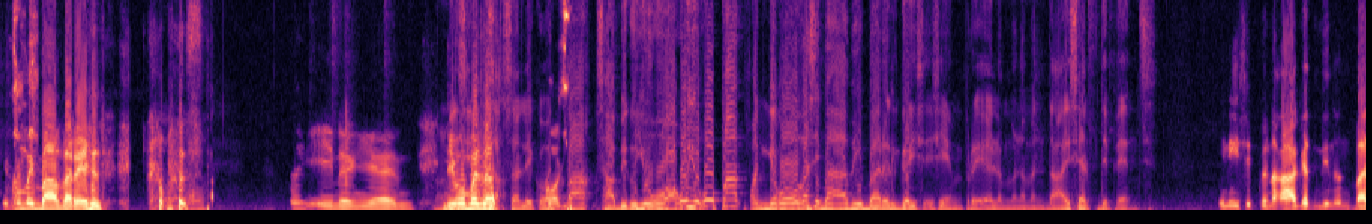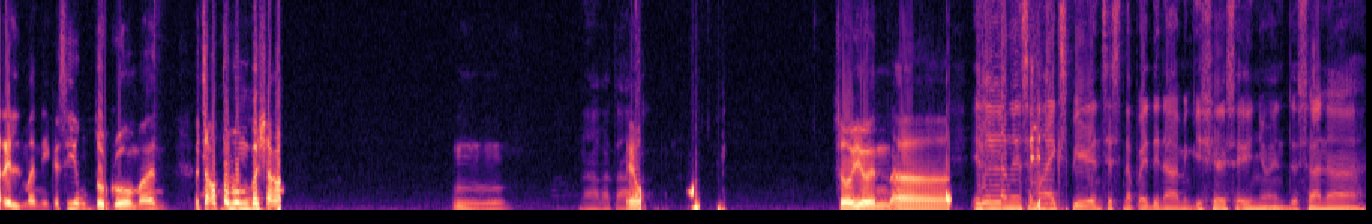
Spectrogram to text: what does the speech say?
Hindi mo may babarel. Tapos, Oo. ang inang yan. Hindi mo man lang, sa likod, Huwag. pak. Sabi ko, yuko ako, yuko, pak. Pag yuko ako kasi baka may barrel, guys. Eh, syempre, alam mo naman tayo, self-defense. Inisip ko na kaagad din nun, baril man eh. Kasi yung dugo man. At saka tumumba siya. ka- Mm. Nakakatakot. Ewan. So yun, ah, Ilan lang yun sa mga experiences na pwede naming i-share sa inyo and uh, sana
